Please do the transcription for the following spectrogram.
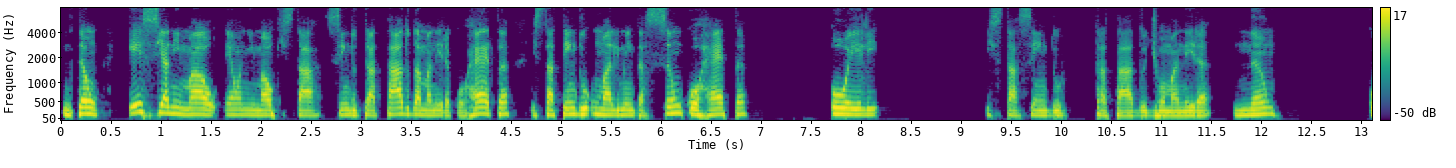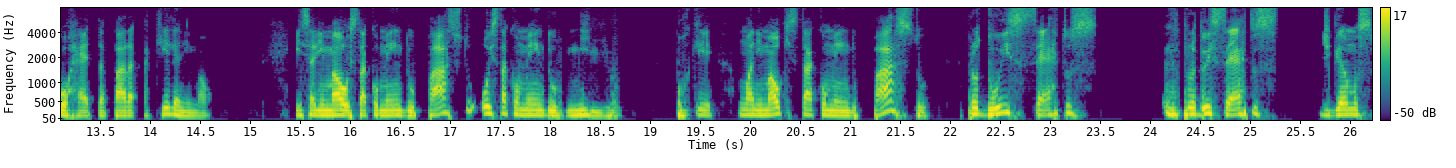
Então, esse animal é um animal que está sendo tratado da maneira correta, está tendo uma alimentação correta, ou ele está sendo tratado de uma maneira não correta para aquele animal. Esse animal está comendo pasto ou está comendo milho? Porque um animal que está comendo pasto produz certos produz certos, digamos,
